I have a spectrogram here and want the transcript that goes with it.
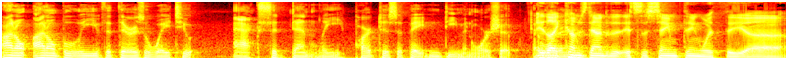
I don't I don't believe that there is a way to accidentally participate in demon worship. It like comes down to the, it's the same thing with the uh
